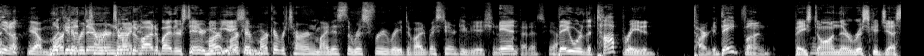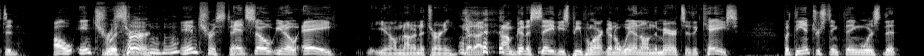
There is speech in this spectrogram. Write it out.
you know, Yeah, looking market at their return return minus- divided by their standard Mar- deviation, market market return minus the risk free rate divided by standard deviation is and what that is. Yeah. they were the top rated target date fund based on their risk adjusted. oh, interesting. Return. Interesting. And so, you know, A, you know, I'm not an attorney, but I, I'm going to say these people aren't going to win on the merits of the case. But the interesting thing was that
